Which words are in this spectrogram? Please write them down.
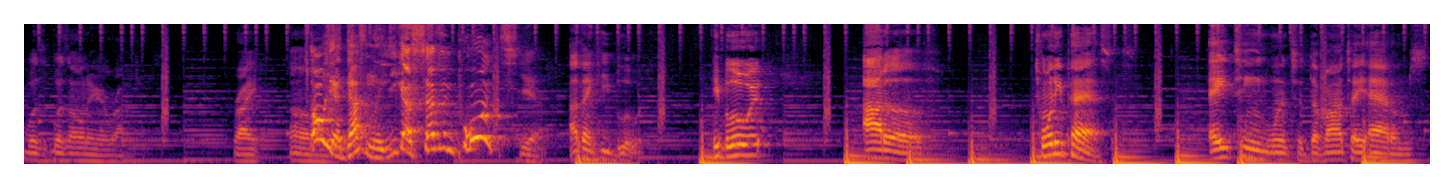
was was on Aaron Rodgers, right? Um, Oh, yeah, definitely. You got seven points. yeah. I think he blew it. He blew it out of twenty passes. Eighteen went to Davante Adams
